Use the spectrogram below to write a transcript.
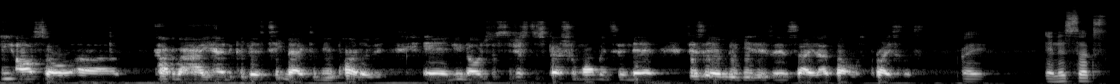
He also uh, talked about how he had to convince T Mac to be a part of it, and you know just just the special moments in that, just able to get his insight, I thought was priceless. Right, and it sucks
